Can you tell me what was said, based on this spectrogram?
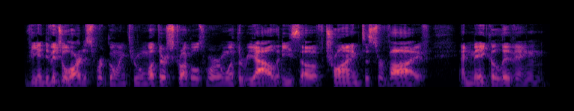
the individual artists were going through and what their struggles were and what the realities of trying to survive and make a living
